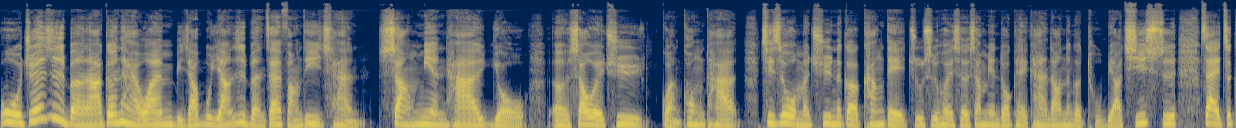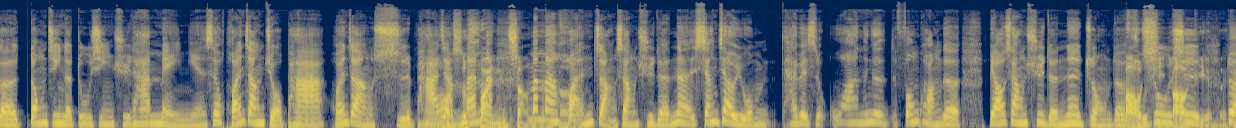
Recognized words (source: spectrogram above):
我觉得日本啊跟台湾比较不一样。日本在房地产上面，它有呃稍微去管控它。其实我们去那个康得株式会社上面都可以看得到那个图表。其实，在这个东京的都心区，它每年是缓涨九趴，缓涨十趴，这样慢慢慢慢缓涨上去的。那相较于我们台北市，哇，那个疯狂的飙上去的那种的幅度是，对，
